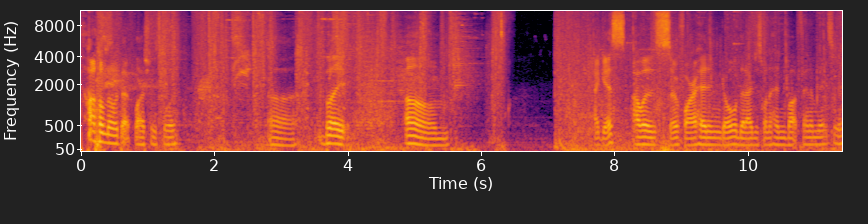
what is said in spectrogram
I don't know what that flash was for. Uh, but, um, I guess I was so far ahead in gold that I just went ahead and bought Phantom Dancer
